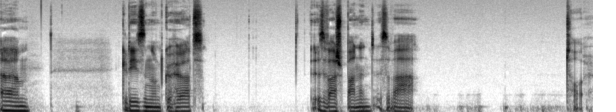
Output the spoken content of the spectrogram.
ähm, gelesen und gehört. Es war spannend, es war toll.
